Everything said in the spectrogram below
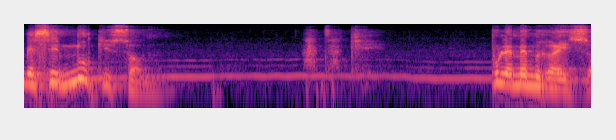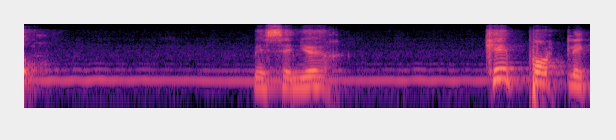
Mais c'est nous qui sommes attaqués pour les mêmes raisons. Mais Seigneur, qu'importe les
